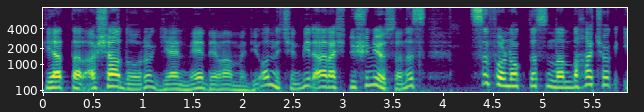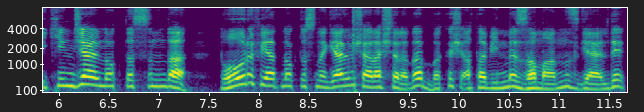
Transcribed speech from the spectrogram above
fiyatlar aşağı doğru gelmeye devam ediyor. Onun için bir araç düşünüyorsanız sıfır noktasından daha çok ikinci el noktasında doğru fiyat noktasına gelmiş araçlara da bakış atabilme zamanınız geldi.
